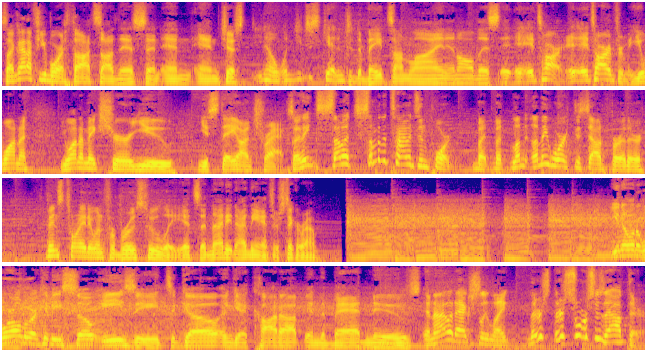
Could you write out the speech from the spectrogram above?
So I got a few more thoughts on this, and, and, and just you know when you just get into debates online and all this, it, it's hard. It, it's hard for me. You want to you want to make sure you you stay on track. So I think some some of the time it's important, but but let me let me work this out further. Vince Tornado in for Bruce Hooley. It's a 99 The Answer. Stick around. You know, in a world where it can be so easy to go and get caught up in the bad news, and I would actually like there's there's sources out there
